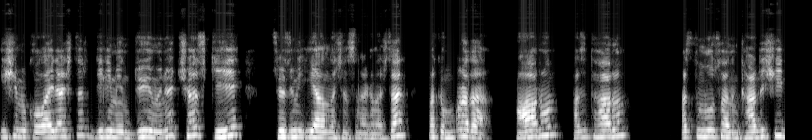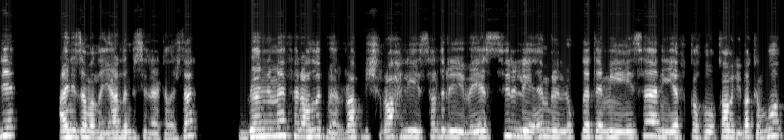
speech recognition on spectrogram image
işimi kolaylaştır, dilimin düğümünü çöz ki sözümü iyi anlaşılsın arkadaşlar. Bakın burada Harun, Hazreti Harun, Hazreti Musa'nın kardeşiydi. Aynı zamanda yardımcısıydı arkadaşlar. Gönlüme ferahlık ver. Rabbi şrahli sadri ve yessirli emri lukdete min lisani yefkahu kavli. Bakın bu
